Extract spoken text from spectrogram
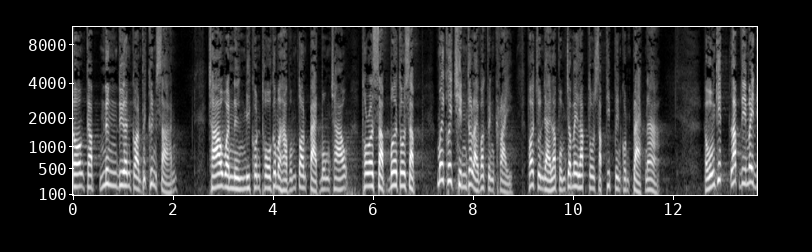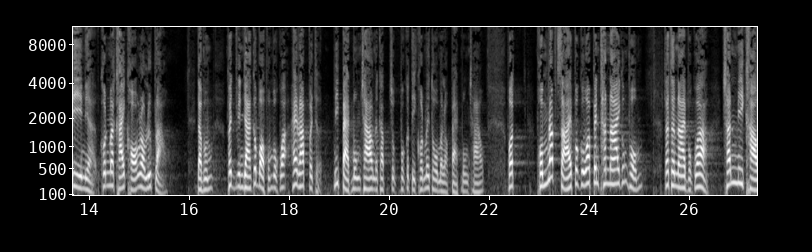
น้องกับหนึ่งเดือนก่อนไปขึ้นศาลเช้าวันหนึ่งมีคนโทรเข้ามาหาผมตอน8ปดโมงเช้า โทรศัพท์เบอร์โทรศัพท์ ไม่ค่อยชินเท่าไหร่ว่าเป็นใคร เพราะส่วนใหญ่แล้วผมจะไม่รับโทรศัพท์ที่เป็นคนแปลกหน้าแต่ผมคิดรับดีไม่ดีเนี่ย คนมาขายของเราหรือเปล่า แต่ผมพระวิญญาณก็บอกผมบอกว่าให้รับไปเถิดนี่8ปดโมงเช้านะครับปกติคนไม่โทรมาหรอกแปดโมงเช้าเพราะผมรับสายปรากฏว่าเป็นทนายของผมและทนายบอกว่า ฉันมีข่าว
